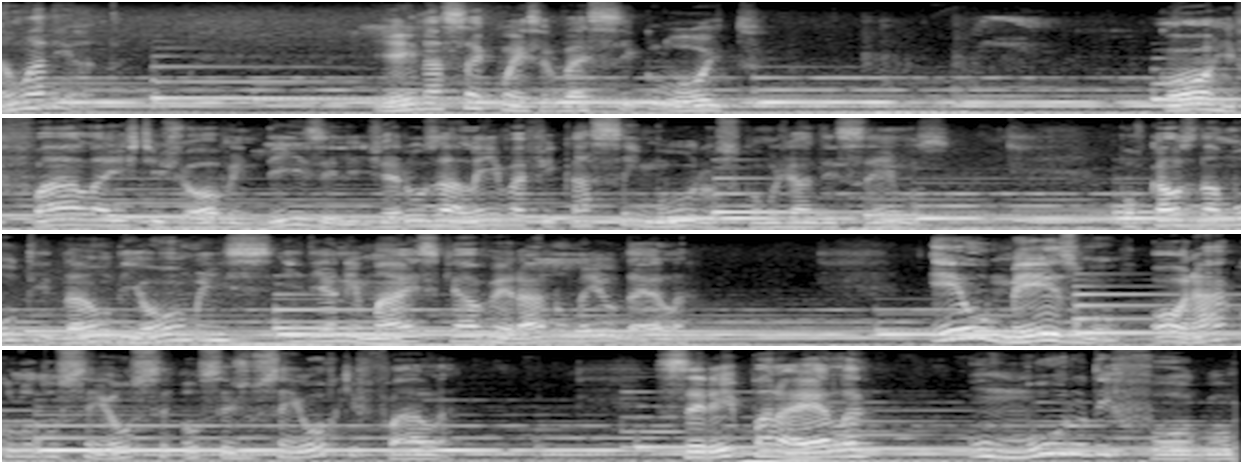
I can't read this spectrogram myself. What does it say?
Não adianta. E aí na sequência, versículo 8. Corre, fala a este jovem, diz-lhe: Jerusalém vai ficar sem muros, como já dissemos por causa da multidão de homens e de animais que haverá no meio dela. Eu mesmo, oráculo do Senhor, ou seja, o Senhor que fala, serei para ela um muro de fogo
